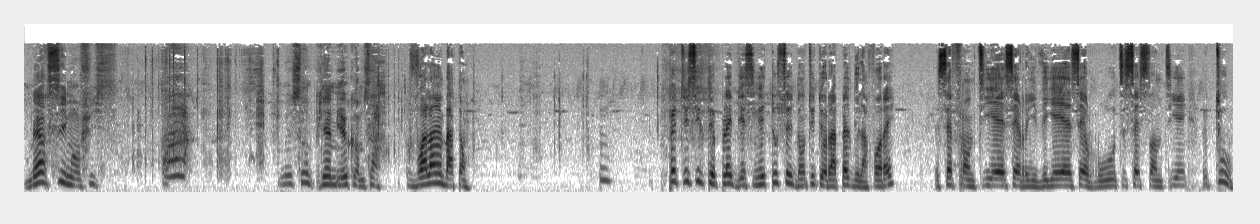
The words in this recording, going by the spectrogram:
Merci, mon fils. Ah, je me sens bien mieux comme ça. Voilà un bâton. Peux-tu, s'il te plaît, dessiner tout ce dont tu te rappelles de la forêt? Ses frontières, ses rivières, ses routes, ses sentiers, tout.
